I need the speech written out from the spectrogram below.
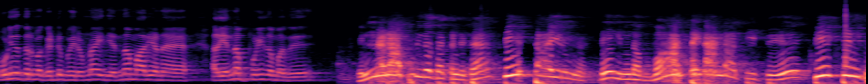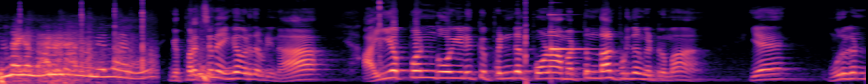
புனித திரும்ப கெட்டு போயிரும்னா இது எந்த மாதிரியான அது என்ன புனிதம் அது? என்னடா புனிதத்தை கண்டுட்ட? தீட்டாயிருங்க. டேய் இந்த வார்த்தை தான்டா தீட்டு. தீட்டின் பிள்ளைகள் தானடா நாம் எல்லாரும்? இங்க பிரச்சனை எங்க வருது அப்படின்னா ஐயப்பன் கோயிலுக்கு பெண்கள் போனா மட்டும்தான் புனிதம் கட்டுருமா? ஏன்? முருகன்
